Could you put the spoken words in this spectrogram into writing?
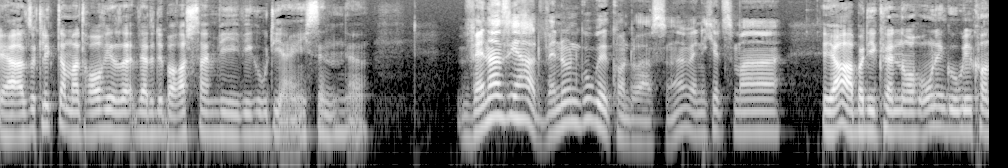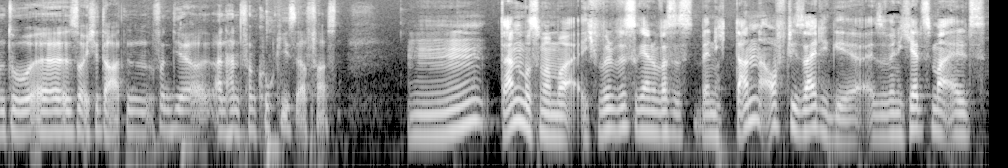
Ja, also klickt da mal drauf, ihr werdet überrascht sein, wie, wie gut die eigentlich sind. Ja. Wenn er sie hat, wenn du ein Google-Konto hast, ne? Wenn ich jetzt mal. ja, aber die können auch ohne Google-Konto äh, solche Daten von dir anhand von Cookies erfassen. Mh, dann muss man mal. Ich würde wüsste gerne, was ist, wenn ich dann auf die Seite gehe. Also wenn ich jetzt mal als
